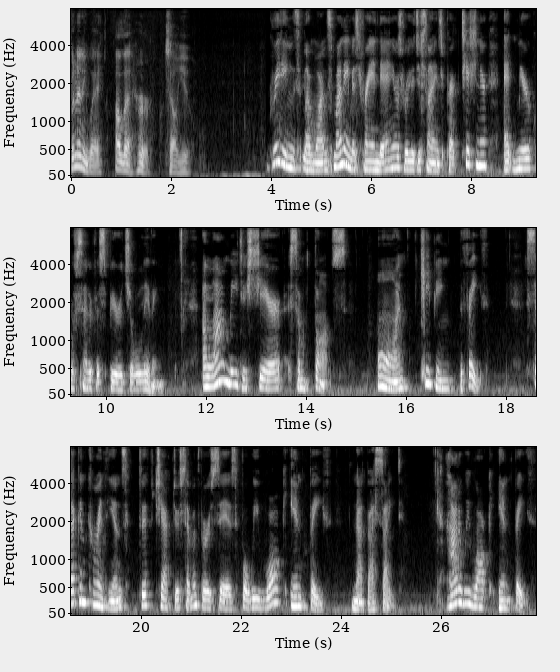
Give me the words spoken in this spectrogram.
But anyway, I'll let her tell you. Greetings, loved ones. My name is Fran Daniels, religious science practitioner at Miracle Center for Spiritual Living. Allow me to share some thoughts on keeping the faith. Second Corinthians 5th chapter 7th verse says, For we walk in faith, not by sight. How do we walk in faith?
